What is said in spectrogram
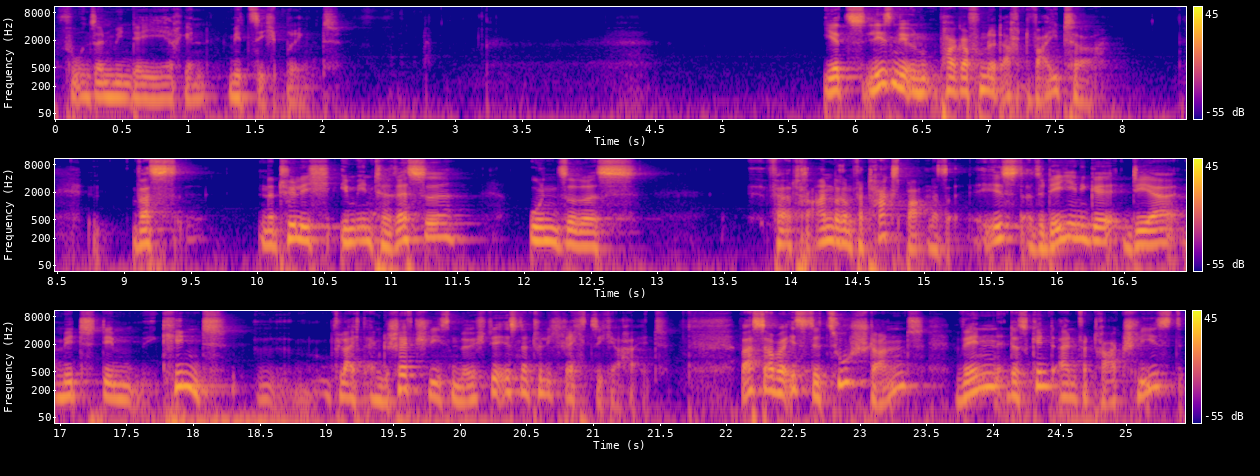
für unseren Minderjährigen mit sich bringt. Jetzt lesen wir in 108 weiter, was natürlich im Interesse unseres anderen Vertragspartners ist, also derjenige, der mit dem Kind äh, vielleicht ein Geschäft schließen möchte, ist natürlich Rechtssicherheit. Was aber ist der Zustand, wenn das Kind einen Vertrag schließt,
